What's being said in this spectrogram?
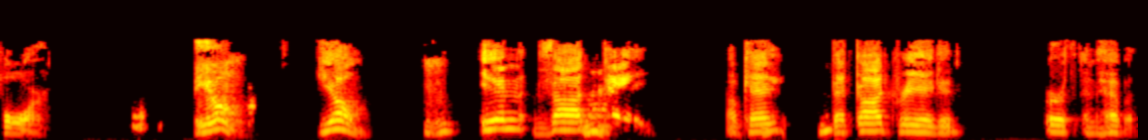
four? Yom. Yom. Mhm. In the day, okay, that God created earth and heaven.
